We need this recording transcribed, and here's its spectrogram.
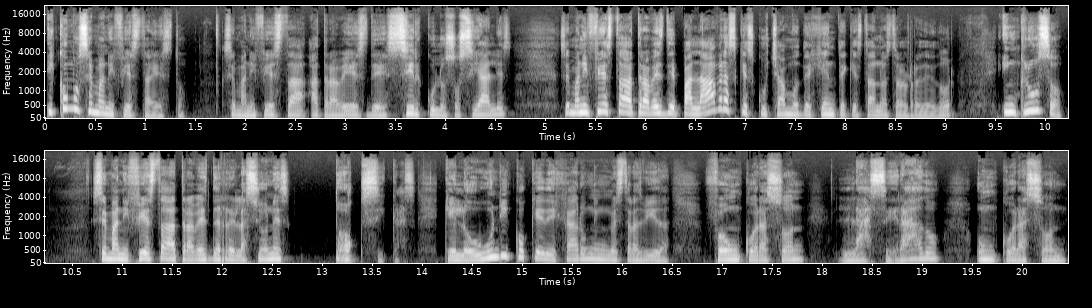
¿Y cómo se manifiesta esto? Se manifiesta a través de círculos sociales, se manifiesta a través de palabras que escuchamos de gente que está a nuestro alrededor, incluso se manifiesta a través de relaciones tóxicas, que lo único que dejaron en nuestras vidas fue un corazón lacerado, un corazón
